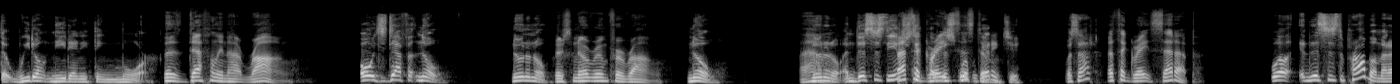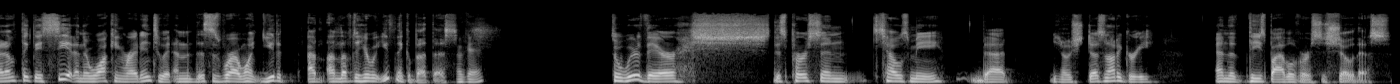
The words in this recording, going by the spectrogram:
that we don't need anything more. But it's definitely not wrong. Oh, it's definitely no. No, no, no. There's no room for wrong. No. Wow. No, no, no. And this is the interesting That's a great part. This system. is what we're getting to. What's that? That's a great setup. Well, this is the problem, and I don't think they see it, and they're walking right into it. And this is where I want you to. I'd, I'd love to hear what you think about this. Okay. So we're there. Shh, this person tells me that you know she does not agree, and that these Bible verses show this.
